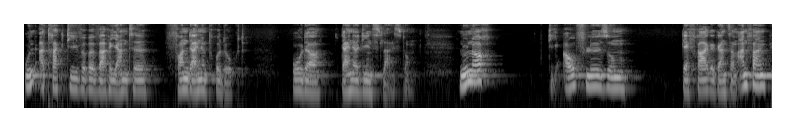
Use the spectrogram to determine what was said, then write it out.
unattraktivere Variante von deinem Produkt oder deiner Dienstleistung. Nur noch die Auflösung der Frage ganz am Anfang.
